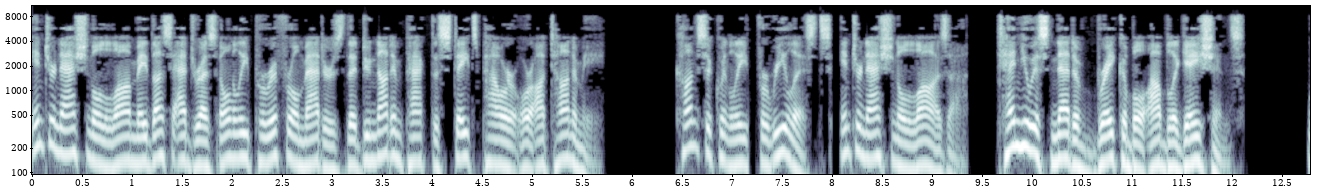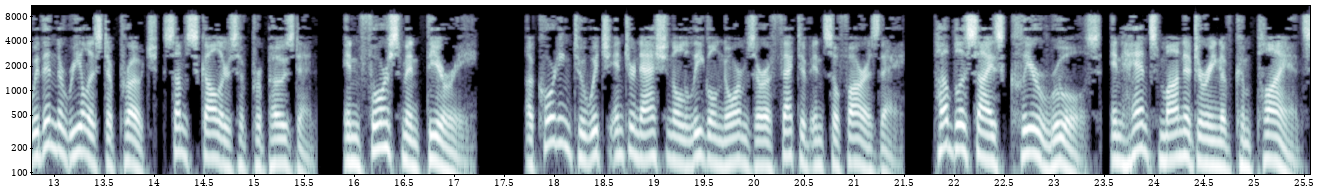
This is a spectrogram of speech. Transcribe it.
International law may thus address only peripheral matters that do not impact the state's power or autonomy. Consequently, for realists, international law is a tenuous net of breakable obligations. Within the realist approach, some scholars have proposed an enforcement theory, according to which international legal norms are effective insofar as they publicize clear rules, enhance monitoring of compliance,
